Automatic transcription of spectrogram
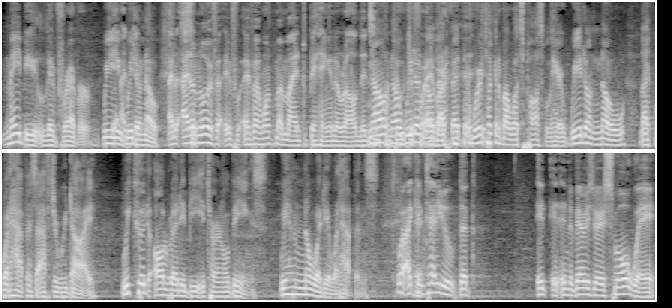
maybe live forever. We I we don't know. I, I So- don't know if, if if I want my mind to be hanging around in no, some no, we don't forever. know that. But we're talking about what's possible here. We don't know like what happens after we die. We could already be eternal beings. We have no idea what happens. Well, I can tell you that it, in a very, very small way,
